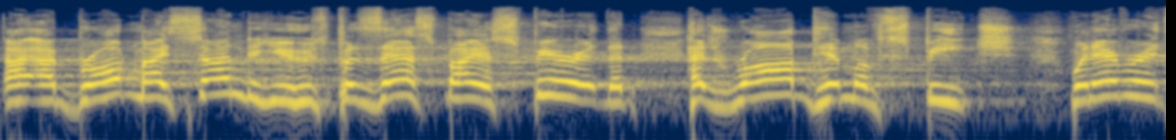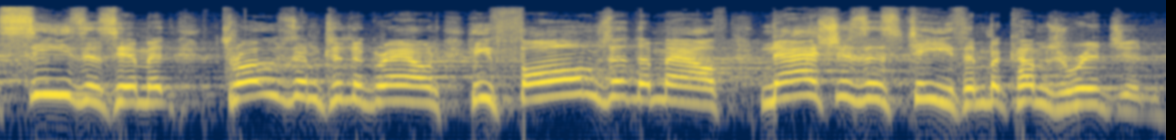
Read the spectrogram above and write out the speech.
I, brought my son to you who's possessed by a spirit that has robbed him of speech. Whenever it seizes him, it throws him to the ground. He foams at the mouth, gnashes his teeth, and becomes rigid.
